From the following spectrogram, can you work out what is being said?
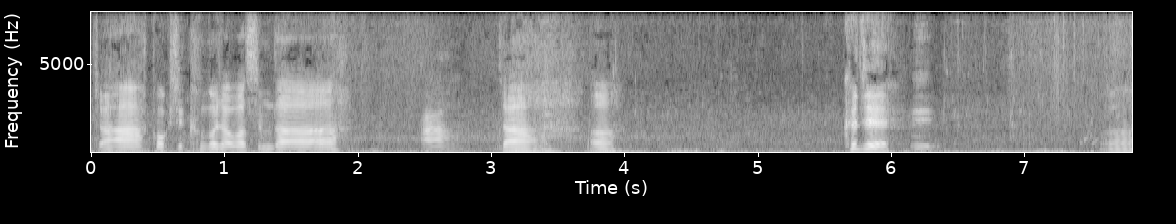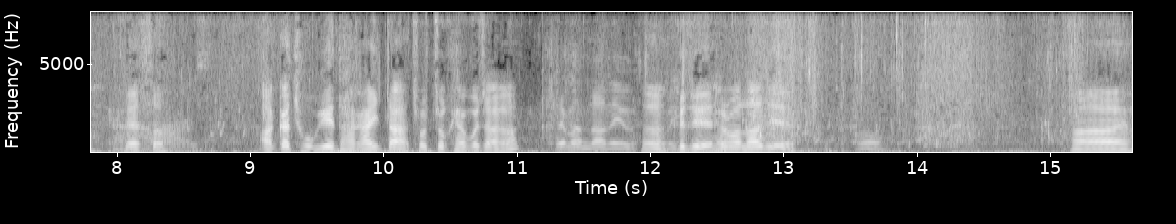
자, 꼭지 큰 거 잡았습니다. 아. 자, 어. 크지? 예. 어, 됐어. 아까 조기에 다가 있다. 저쪽 해보자. 어? 할만 나네요. 어, 그지? 할만 하지? 어. 아유,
